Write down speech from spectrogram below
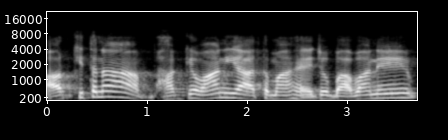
और कितना भाग्यवान ये आत्मा है जो बाबा ने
